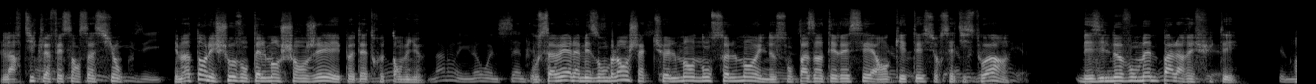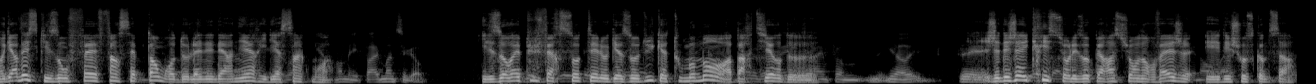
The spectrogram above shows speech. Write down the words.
L'article a fait sensation. Et maintenant, les choses ont tellement changé et peut-être tant mieux. Vous savez, à la Maison-Blanche, actuellement, non seulement ils ne sont pas intéressés à enquêter sur cette histoire, mais ils ne vont même pas la réfuter. Regardez ce qu'ils ont fait fin septembre de l'année dernière, il y a cinq mois. Ils auraient pu faire sauter le gazoduc à tout moment à partir de... J'ai déjà écrit sur les opérations en Norvège et des choses comme ça.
